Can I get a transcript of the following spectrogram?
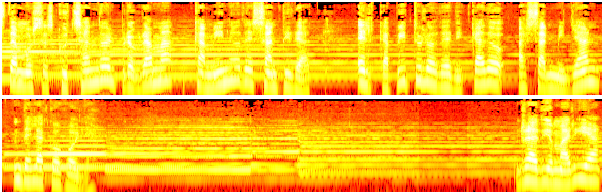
Estamos escuchando el programa Camino de Santidad, el capítulo dedicado a San Millán de la Cogolla. Radio María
